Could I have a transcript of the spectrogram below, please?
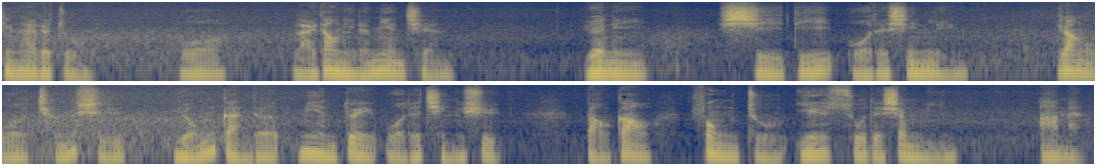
亲爱的主，我来到你的面前，愿你洗涤我的心灵，让我诚实勇敢的面对我的情绪。祷告，奉主耶稣的圣名，阿门。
